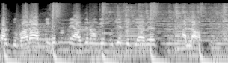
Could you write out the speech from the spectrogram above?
कल दोबारा आपकी खिदमत में हाजिर होंगे। मुझे इजाज़त। अल्लाह हाफिज़।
